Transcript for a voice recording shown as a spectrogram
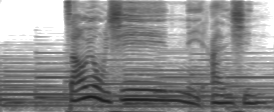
找永熙，你安心。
